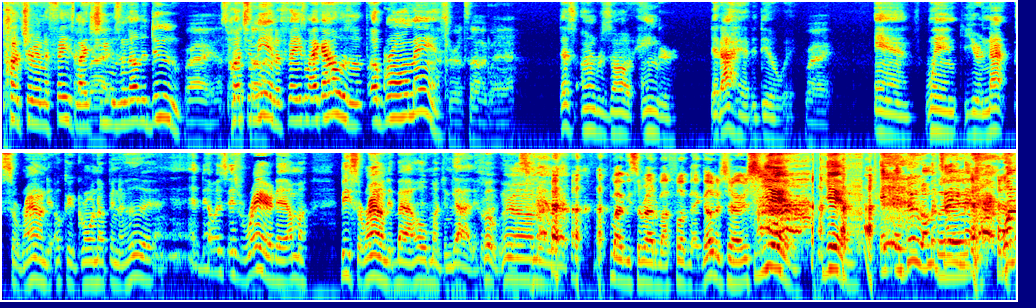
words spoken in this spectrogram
punch her in the face like she was another dude, Right. That's punching me in the face like I was a, a grown man. That's real talk, man. That's unresolved anger that I had to deal with. Right. And when you're not surrounded, okay, growing up in the hood, eh, you know, it's, it's rare that I'm to be surrounded by a whole bunch of godly folk. You know what I mean? Like, you might be surrounded by folk that go to church. yeah, yeah. And, and dude, I'm to But, tell you, man. man, one,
